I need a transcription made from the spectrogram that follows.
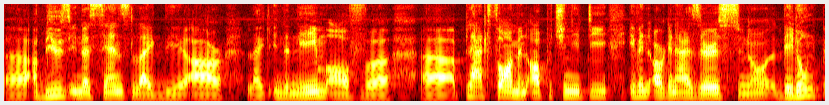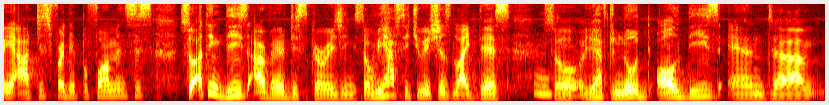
uh, abused in a sense like they are like in the name of uh, uh, platform and opportunity. Even organizers you know they don't pay artists for their performances. So i think these are very discouraging. So we have situations like this. So you. have to know all these and um,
